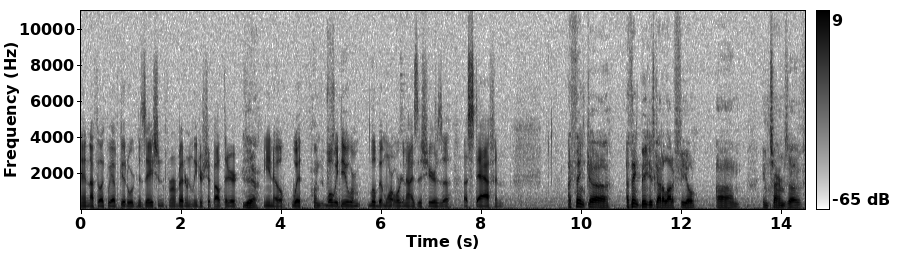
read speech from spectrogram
and I feel like we have good organization from our veteran leadership out there Yeah. you know, with 100%. what we do, we're a little bit more organized this year as a, a staff, and I think uh, I think Big has got a lot of feel um, in terms of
